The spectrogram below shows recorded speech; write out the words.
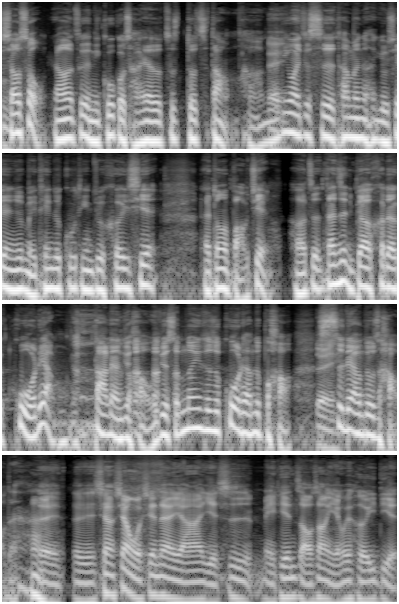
销售，然后这个你 Google 查一下都知都知道。啊，那另外就是他们有些人就每天就固定就喝一些来当做保健。啊，这但是你不要喝的过量，大量就好。我觉得什么东西都是过量都不好，适量都是好的。对对，像像我现在呀，也是每天早上也会喝一点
